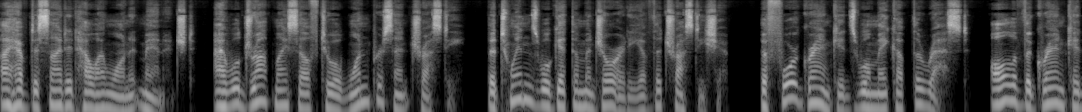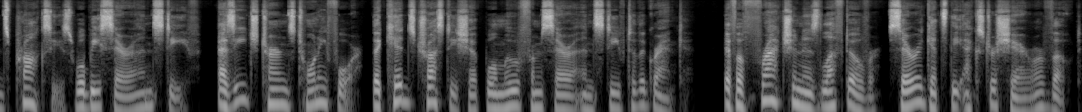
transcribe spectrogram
I have decided how I want it managed. I will drop myself to a 1% trustee. The twins will get the majority of the trusteeship. The four grandkids will make up the rest. All of the grandkids' proxies will be Sarah and Steve. As each turns 24, the kids' trusteeship will move from Sarah and Steve to the grandkid. If a fraction is left over, Sarah gets the extra share or vote.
